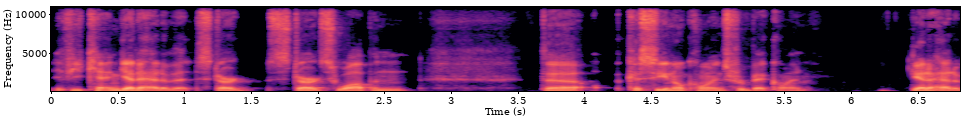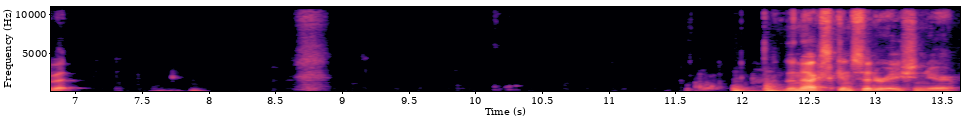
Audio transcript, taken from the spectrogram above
if you can get ahead of it, start start swapping the casino coins for Bitcoin. Get ahead of it. The next consideration here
